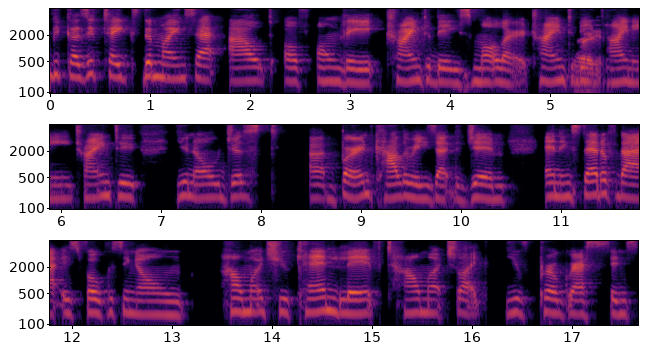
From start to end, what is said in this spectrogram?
because it takes the mindset out of only trying to be smaller, trying to right. be tiny, trying to, you know, just uh, burn calories at the gym. And instead of that, is focusing on how much you can lift, how much like you've progressed since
